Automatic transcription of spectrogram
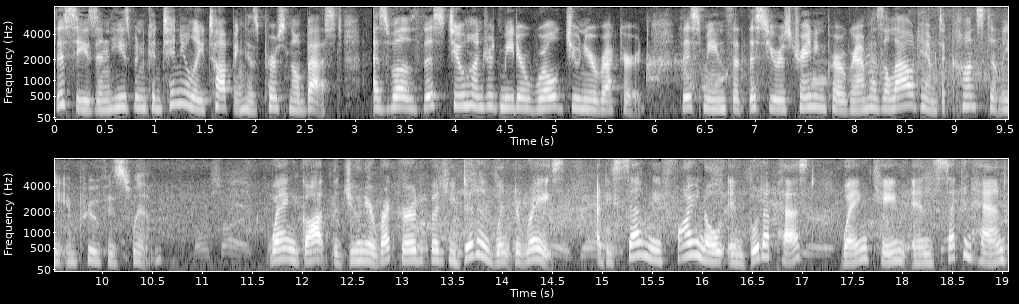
This season, he's been continually topping his personal best, as well as this 200 meter world junior record. This means that this year's training program has allowed him to constantly improve his swim. Wang got the junior record, but he didn't win the race. At the semi-final in Budapest, Wang came in second hand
